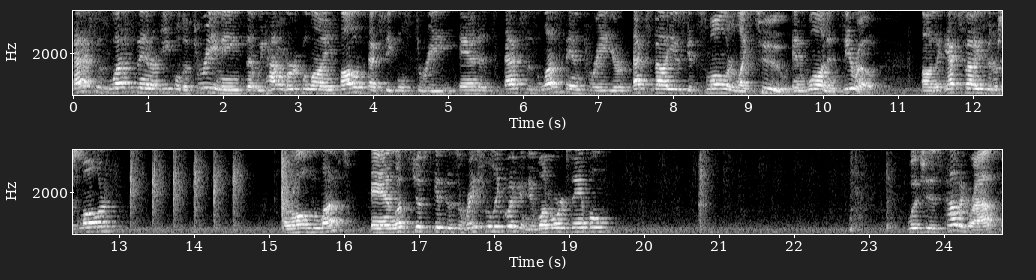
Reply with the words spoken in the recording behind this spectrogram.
x is less than or equal to 3 means that we have a vertical line of x equals 3, and it's x is less than 3, your x values get smaller like 2 and 1 and 0. Uh, the x values that are smaller are all to the left. And let's just get this erased really quick and do one more example, which is how to graph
